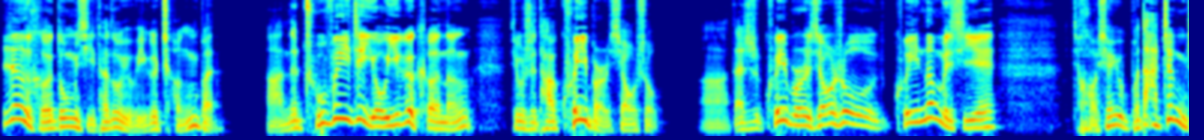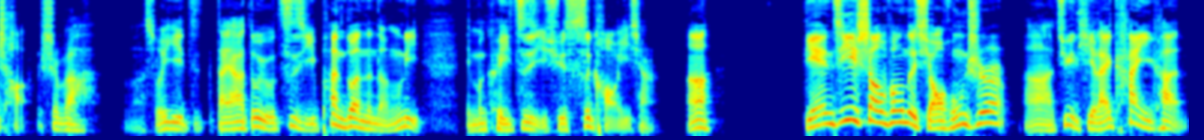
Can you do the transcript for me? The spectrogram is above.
任何东西它都有一个成本啊，那除非这有一个可能，就是它亏本销售啊，但是亏本销售亏那么些，好像又不大正常，是吧？啊，所以大家都有自己判断的能力，你们可以自己去思考一下啊。点击上方的小红车啊，具体来看一看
